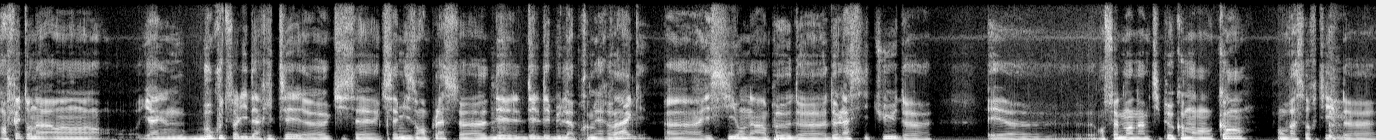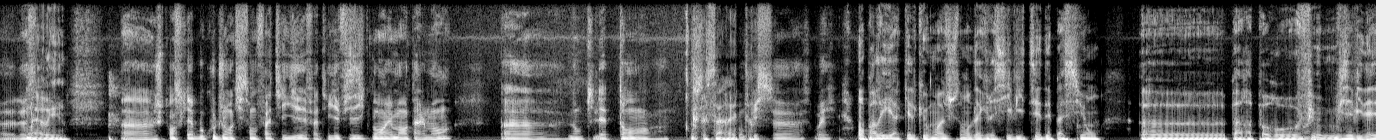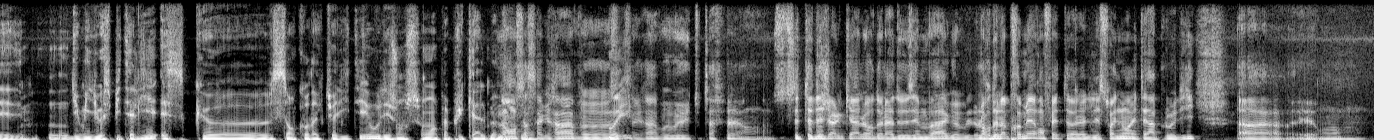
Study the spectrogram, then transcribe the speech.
En fait, on a un- il y a une- beaucoup de solidarité euh, qui s'est mise en place euh, dès, dès le début de la première vague. Euh, ici, on a un peu de, de lassitude euh, et euh, on se demande un petit peu comment quand on va sortir de, ça. oui. Euh, je pense qu'il y a beaucoup de gens qui sont fatigués, fatigués physiquement et mentalement. Euh, donc il est temps Que ça s'arrête. qu'on puisse, euh, oui. On parlait il y a quelques mois justement de l'agressivité des patients euh, par rapport au vis-à-vis des- du milieu hospitalier. Est-ce que c'est encore d'actualité ou les gens sont un peu plus calmes Non, maintenant ça s'agrave. euh, Oui. ça s'aggrave, oui, oui, tout à fait. C'était déjà le cas lors de la deuxième vague. Lors de la première, en fait, euh, les soignants étaient applaudis. Euh, et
